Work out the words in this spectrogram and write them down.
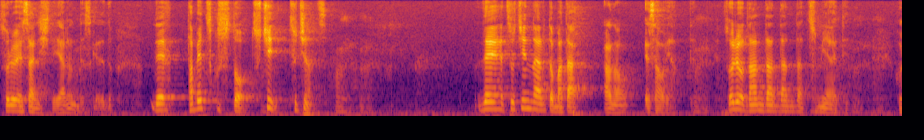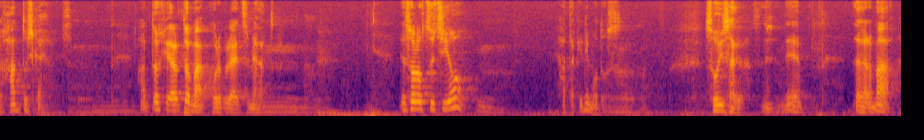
それを餌にしてやるんですけれど。で食べ尽くすと土土なんです、で土になるとまたあの餌をやって、それをだんだんだんだん積み上げていく。これ半年間やるんです。半年間やるとまあこれぐらい積み上がってくる。でその土を畑に戻す。そういう作業なんですね。でだからまあ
